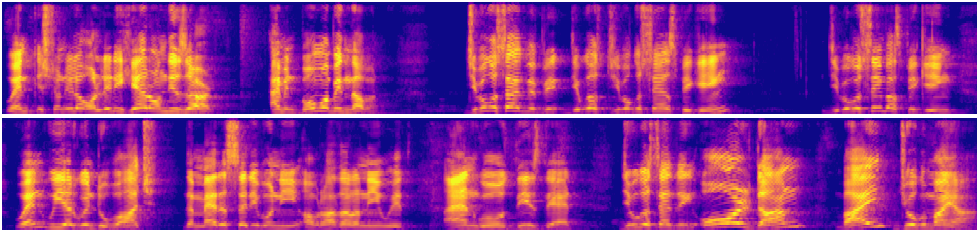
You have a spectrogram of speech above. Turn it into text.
when Krishna Lila already here on this earth, I mean, Bhauma Vrindavan. Jiva Goswami, Jiva speaking, Jiva Goswami was speaking, when we are going to watch the marriage ceremony of Radharani with Ayan Ghosh, this, that, Jiva Goswami all done by Yogamaya.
